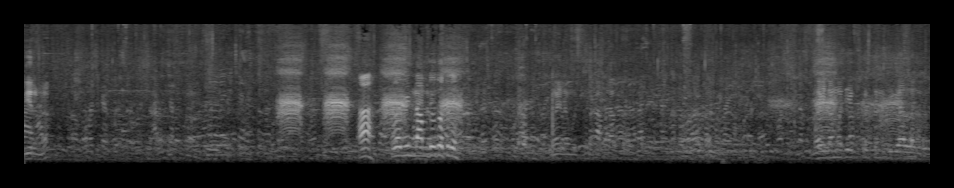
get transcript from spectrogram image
वीर ना? हां प्रवीण नामदेव दोसरे महिलामध्ये महिलामध्ये एक प्रतिनिधी घ्यायला लागतो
